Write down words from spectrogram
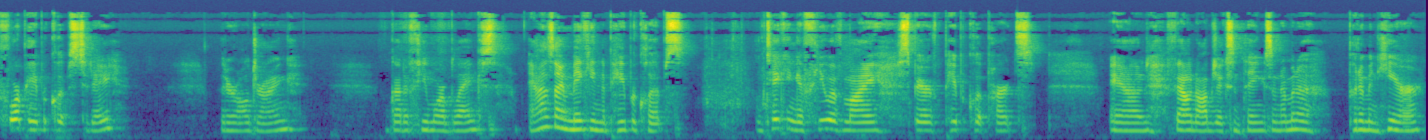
four paper clips today that are all drying. I've got a few more blanks. As I'm making the paper clips, I'm taking a few of my spare paperclip parts and found objects and things, and I'm gonna put them in here,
